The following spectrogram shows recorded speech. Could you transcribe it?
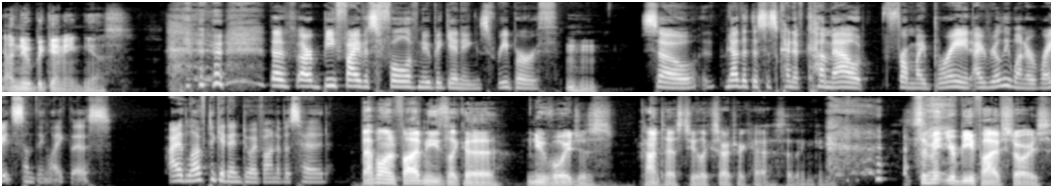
A new beginning, yes. that our B5 is full of new beginnings, rebirth. hmm So now that this has kind of come out from my brain, I really want to write something like this. I'd love to get into Ivanova's head. Babylon Five needs like a new voyages contest to like Star Trek has. I think. Submit your B five stories.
